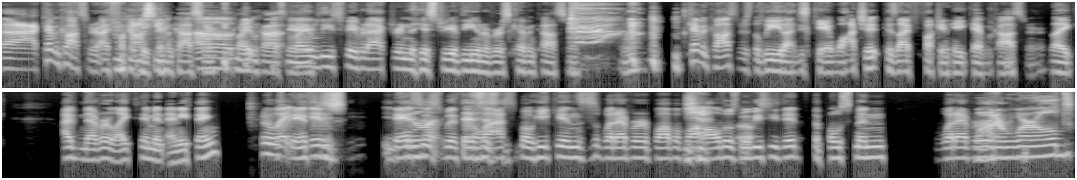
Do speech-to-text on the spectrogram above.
Uh, Kevin Costner. I fucking Costner. hate Kevin Costner. Oh, my, Kevin Costner. my least favorite actor in the history of the universe, Kevin Costner. Kevin Costner's the lead. I just can't watch it because I fucking hate Kevin Costner. Like, I've never liked him in anything. Those Wait, dances, didn't, you didn't dances let- with the this is- last Mohicans, whatever, blah blah blah. Yeah. All those Oh. movies he did, The Postman, whatever. Waterworld.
